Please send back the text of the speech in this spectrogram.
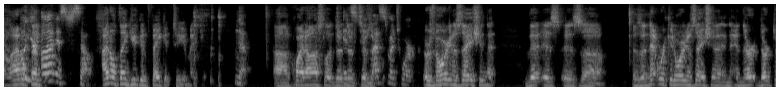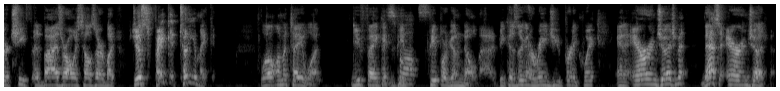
I don't your think. honest self. I don't think you can fake it till you make it. No. Uh, quite honestly, there, it's there's, too there's, a- much work. there's an organization that that is is uh, is a networking organization, and, and their, their their chief advisor always tells everybody, just fake it till you make it. Well, I'm gonna tell you what, you fake it, It's and people, people are gonna know about it because they're gonna read you pretty quick. And an error in judgment, that's an error in judgment.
